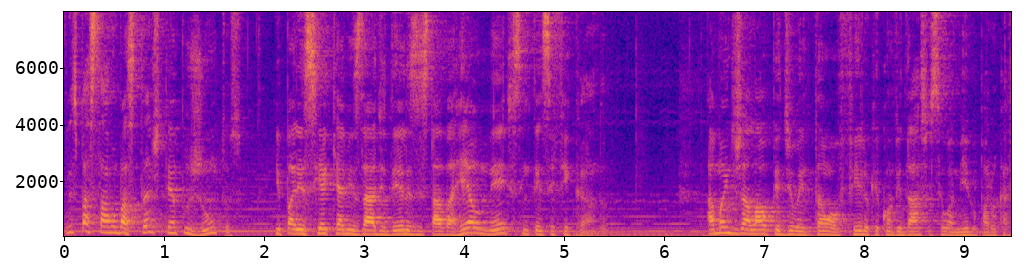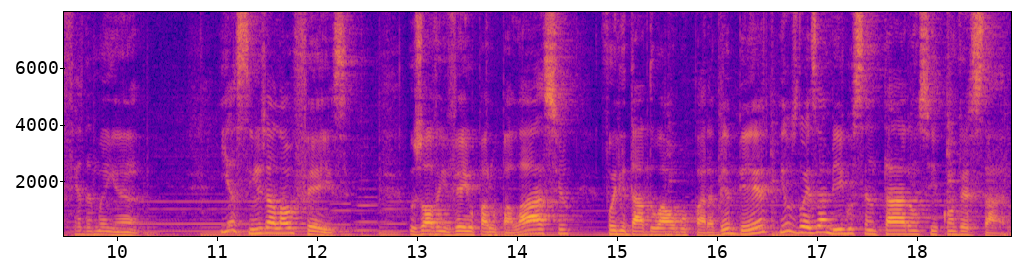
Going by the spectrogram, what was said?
Eles passavam bastante tempo juntos e parecia que a amizade deles estava realmente se intensificando. A mãe de Jalal pediu então ao filho que convidasse o seu amigo para o café da manhã. E assim Jalal fez. O jovem veio para o palácio foi-lhe dado algo para beber e os dois amigos sentaram-se e conversaram.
